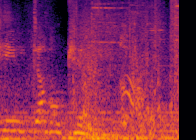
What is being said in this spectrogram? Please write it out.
Team double kill.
